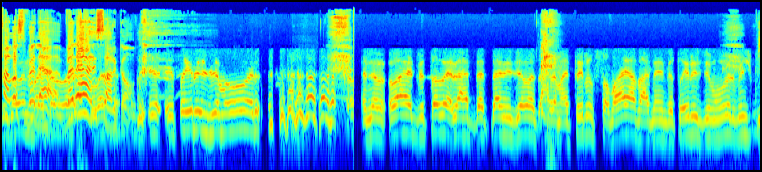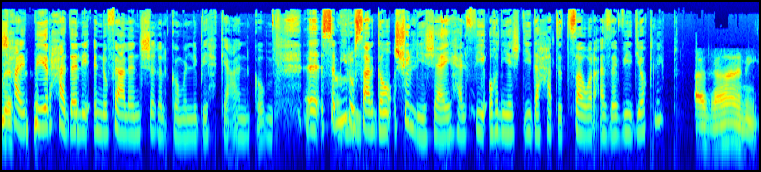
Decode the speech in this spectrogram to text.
خلص بلا-. بلا هي سرجون. ي- يطير الجمهور إنه واحد بيطلع لحتى الثاني يتجوز أحلى ما يطير الصبايا بعدين بيطير الجمهور مشكلة مش حيطير حدا لأنه فعلا شغلكم اللي بيحكي عنكم. آه، سمير وسرجون شو اللي جاي؟ هل في أغنية جديدة حتتصور as فيديو كليب أغاني.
